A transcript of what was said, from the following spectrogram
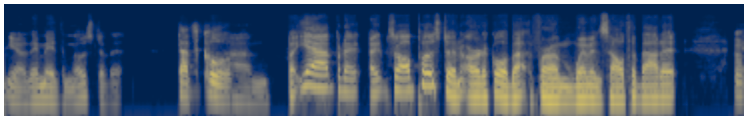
you know they made the most of it. That's cool. Um, but yeah, but I, I so I'll post an article about from Women's Health about it, and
